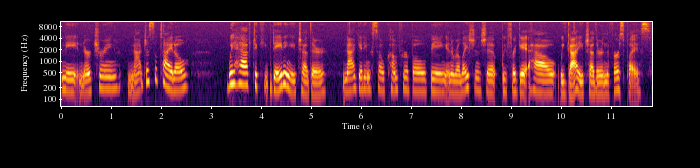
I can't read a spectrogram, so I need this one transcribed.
need nurturing, not just a title, we have to keep dating each other, not getting so comfortable being in a relationship, we forget how we got each other in the first place.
